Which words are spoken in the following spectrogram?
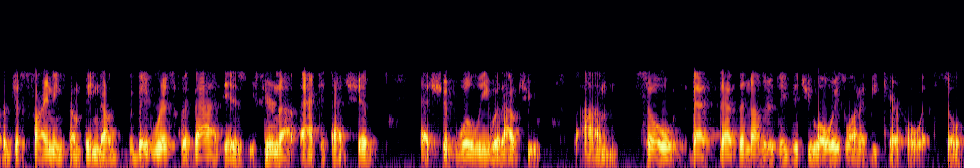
or just finding something. Now, the big risk with that is if you're not back at that ship, that ship will leave without you. Um, so that's that's another thing that you always want to be careful with. So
